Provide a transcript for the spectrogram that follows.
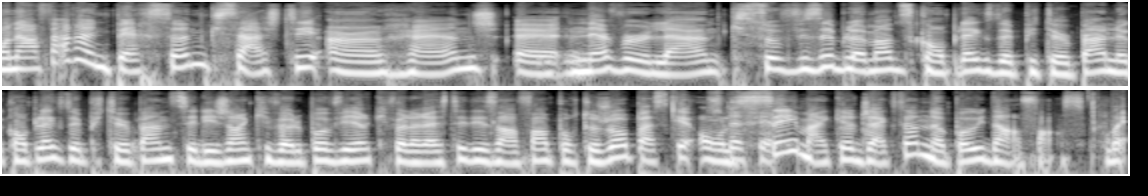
On a affaire à une personne qui s'est acheté un ranch, euh, Mm-hmm. Neverland, qui souffre visiblement du complexe de Peter Pan. Le complexe de Peter Pan, c'est les gens qui veulent pas vivre, qui veulent rester des enfants pour toujours, parce qu'on le fait. sait, Michael Jackson n'a pas eu d'enfance. Ouais.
